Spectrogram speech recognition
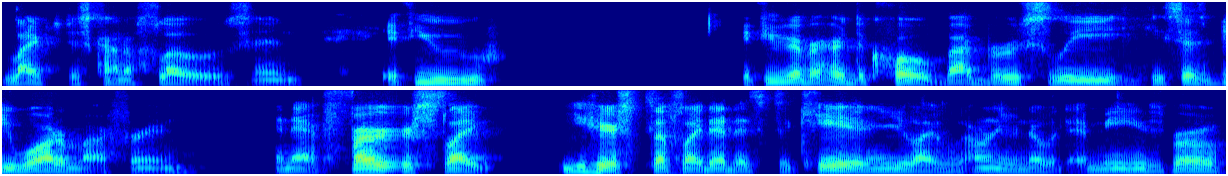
life just kind of flows and if you if you've ever heard the quote by bruce lee he says be water my friend and at first like you hear stuff like that as a kid and you're like well, i don't even know what that means bro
